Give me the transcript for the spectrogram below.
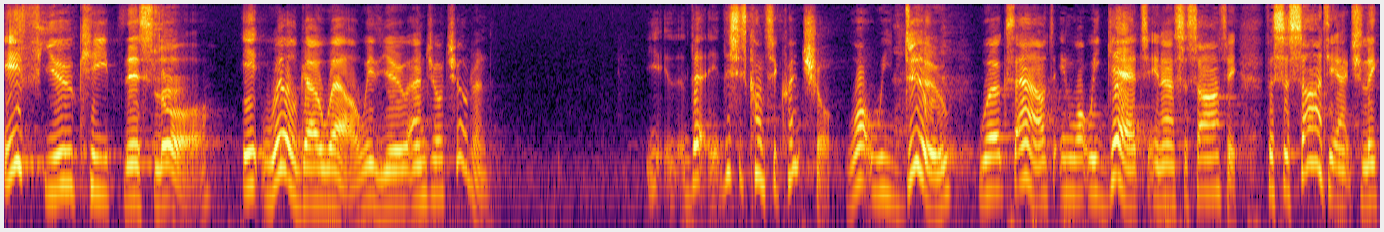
If you keep this law, it will go well with you and your children. This is consequential. What we do works out in what we get in our society. For society, actually,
